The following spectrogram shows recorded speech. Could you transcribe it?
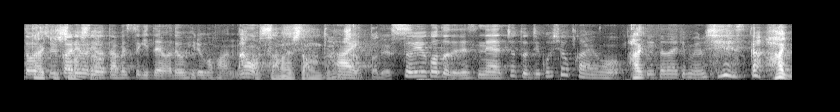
と待中華料機してました理を食べ過ぎたようでお昼ご飯の。ごちそうさまでした。本当に美味しかったではい、す。ということでですね、ちょっと自己紹介をはいしていただいてもよろしいですか？はい。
